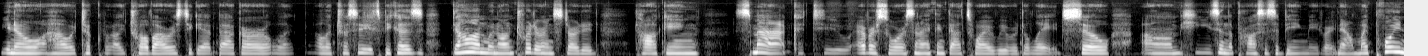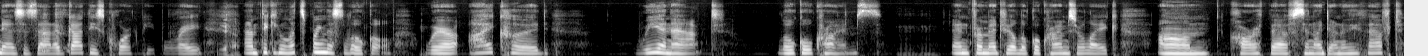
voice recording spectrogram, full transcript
You know how it took like 12 hours to get back our ele- electricity? It's because Don went on Twitter and started talking smack to Eversource, and I think that's why we were delayed. So um, he's in the process of being made right now. My point is, is that I've got these Cork people, right? Yeah. And I'm thinking, let's bring this local, where I could reenact local crimes. Mm-hmm. And for Medfield, local crimes are like um, car thefts and identity theft.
